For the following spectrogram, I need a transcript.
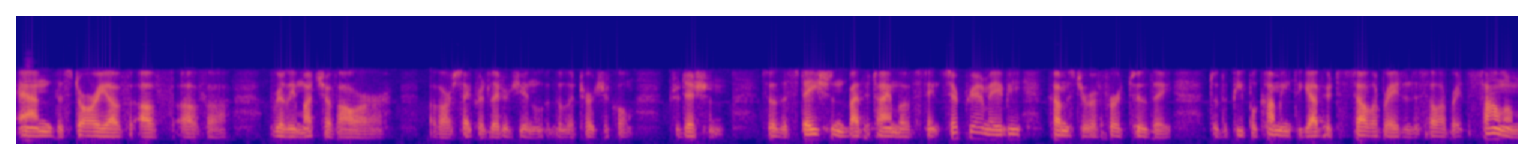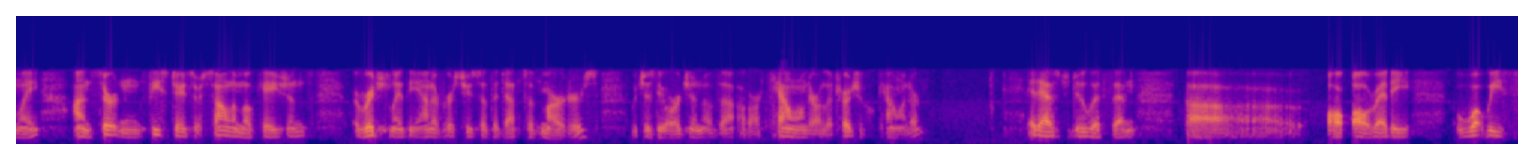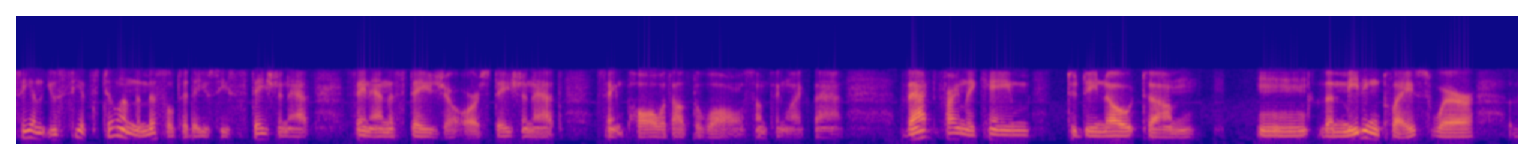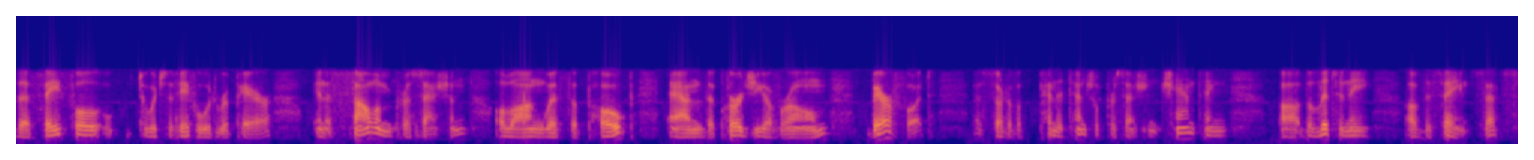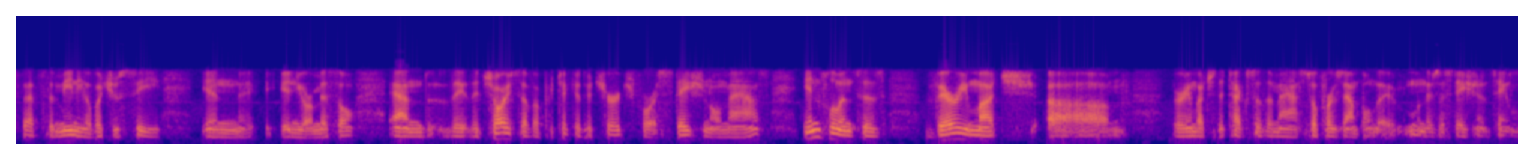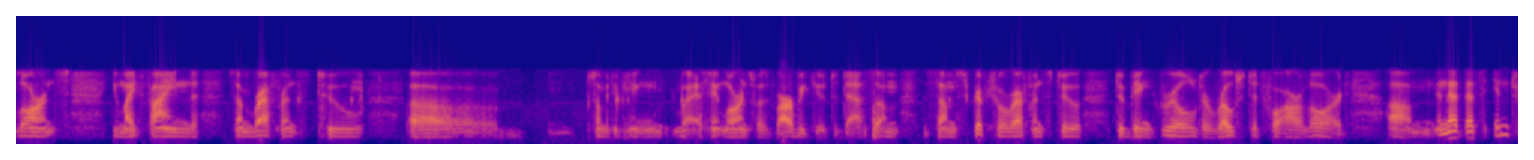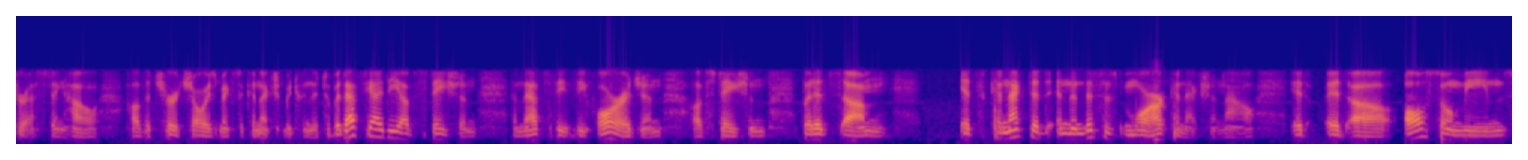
and the story of of, of uh, really much of our of our sacred liturgy and the liturgical tradition. So the station, by the time of Saint Cyprian, maybe comes to refer to the to the people coming together to celebrate and to celebrate solemnly on certain feast days or solemn occasions. Originally, the anniversaries of the deaths of martyrs, which is the origin of the of our calendar, our liturgical calendar. It has to do with then uh, already what we see, and you see it still in the Missal today. You see station at Saint Anastasia or station at St. Paul without the wall, something like that. That finally came to denote um, mm, the meeting place where the faithful, to which the faithful would repair in a solemn procession along with the Pope and the clergy of Rome, barefoot, a sort of a penitential procession, chanting uh, the litany of the saints. That's that's the meaning of what you see in in your missal, and the the choice of a particular church for a stational mass influences very much. Um, very much the text of the Mass. So, for example, when there's a station at St. Lawrence, you might find some reference to uh, somebody being St. Lawrence was barbecued to death, some some scriptural reference to to being grilled or roasted for our Lord, um, and that that's interesting how how the church always makes a connection between the two. But that's the idea of station, and that's the the origin of station. But it's um, it's connected, and then this is more our connection now. It it uh, also means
